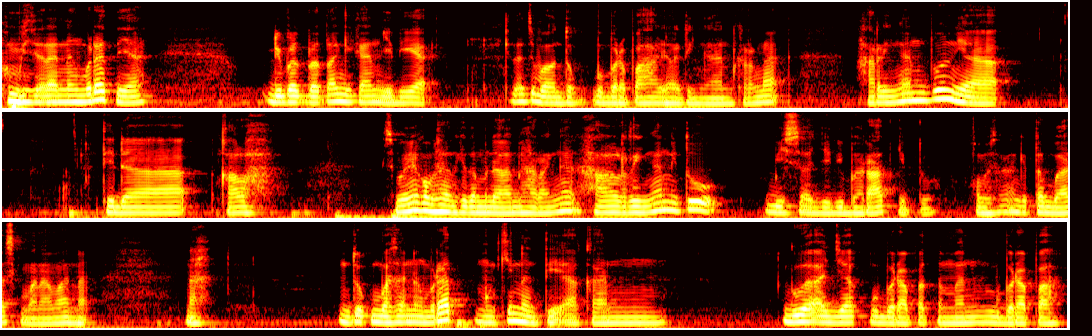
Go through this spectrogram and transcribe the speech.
pembicaraan yang berat ya. Di berat-berat lagi kan jadi ya kita coba untuk beberapa hal yang ringan. Karena hal ringan pun ya tidak kalah. Sebenarnya kalau misalkan kita mendalami hal ringan hal ringan itu bisa jadi berat gitu. Kalau misalkan kita bahas ke mana-mana. Nah untuk pembahasan yang berat mungkin nanti akan gue ajak beberapa teman beberapa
